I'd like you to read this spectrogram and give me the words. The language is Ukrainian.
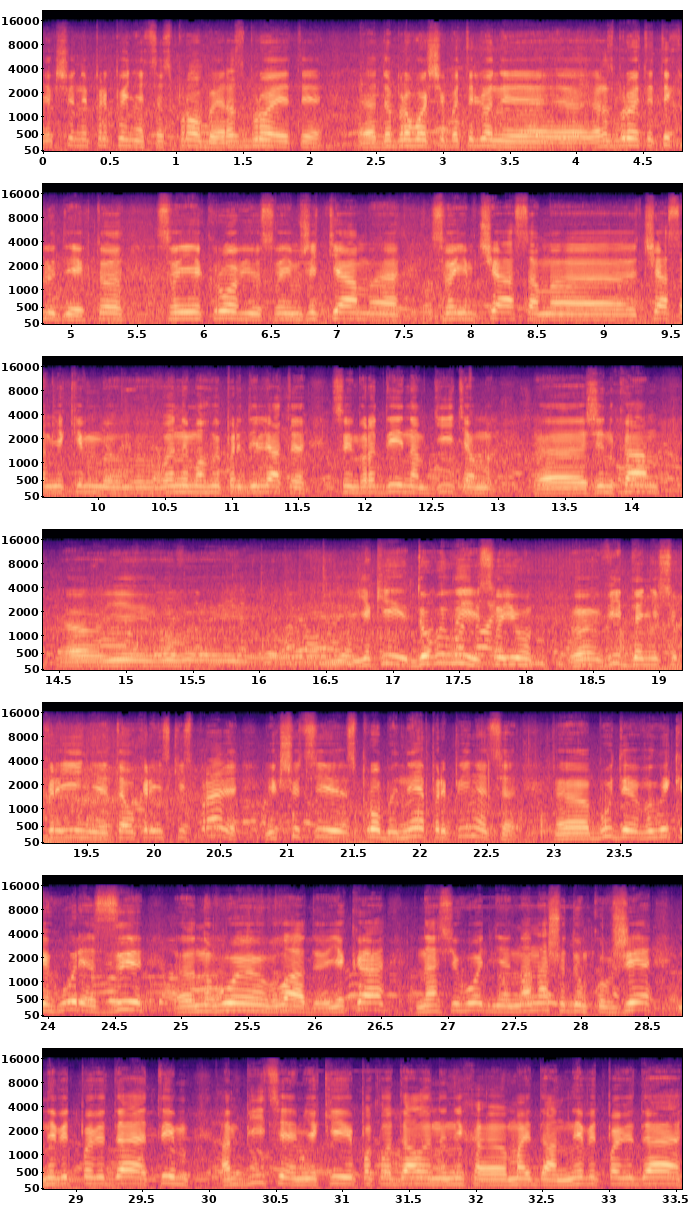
Якщо не припиняться спроби роззброїти е, добровольчі батальйони, розброїти роззброїти тих людей, хто своєю кров'ю, своїм життям, е, своїм часом, е, часом, яким вони могли приділяти своїм родинам, дітям, е, жінкам, е, які довели свою е, відданість Україні та українській справі, якщо ці спроби не припиняться, е, буде велике горе з е, новою владою, яка на сьогодні, на нашу думку, вже не відповідає тим амбіціям, які покладали на них майдан, не відповідає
